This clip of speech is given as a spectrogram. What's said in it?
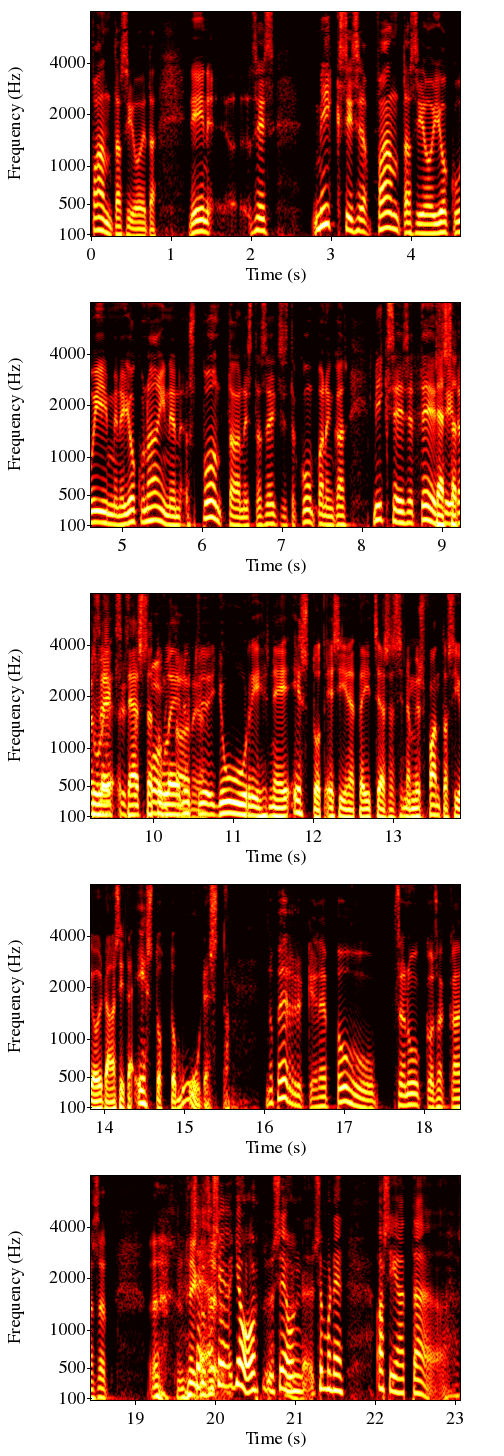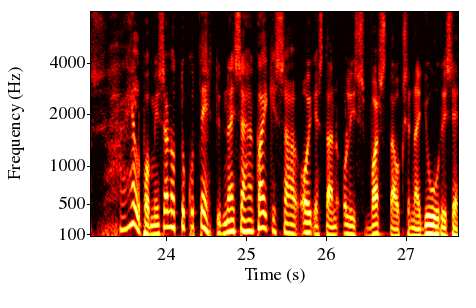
fantasioita. Niin siis miksi se fantasioi joku ihminen, joku nainen spontaanista seksistä kumppanin kanssa? Miksei se tee Tässä, siitä tulee, seksistä tässä tulee nyt spontaania? juuri ne estot esiin, että itse asiassa siinä myös fantasioidaan sitä estottomuudesta. No perkele, puhuu sen ukkonsa kanssa. Äh, niin se, se, se, joo, se on mm. semmoinen asia, että helpommin sanottu kuin tehty. Näissähän kaikissa oikeastaan olisi vastauksena juuri se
